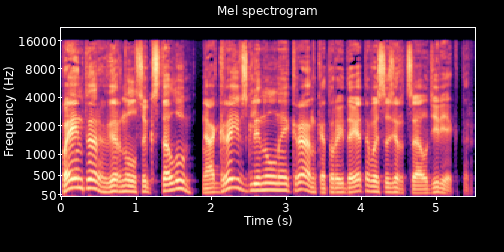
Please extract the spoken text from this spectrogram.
Пейнтер вернулся к столу, а Грей взглянул на экран, который до этого созерцал директор.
